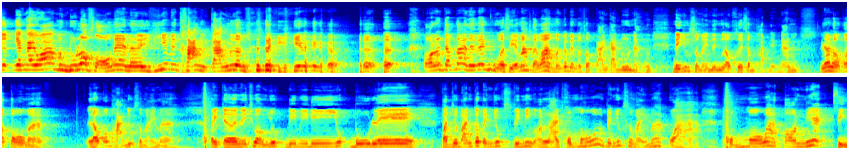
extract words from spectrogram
ยังยังไงวะมึงดูรอบสองแน่เลยเฮียแม่งค้างอยู่กลางเรื่องอะไรเงี้ยแม่งตอนนั้นจำได้เลยแม่งหัวเสียมากแต่ว่ามันก็เป็นประสบการณ์การดูหนัง ในยุคสมัยหนึ่งเราเคยสัมผัสอย่างนั้น แล้วเราก็โตมา เราก็ผ่านยุคสมัยมา ไปเจอในช่วงยุค DVD ยุค Blu-ray ปัจจุบันก็เป็นยุคสตรีมมิ่งออนไลน์ ผมมองว่ามันเป็นยุคสมัยมากกว่า ผมมองว่าตอนเนี้ยสิ่ง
